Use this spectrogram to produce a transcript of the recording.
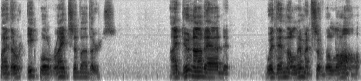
by the equal rights of others. I do not add within the limits of the law,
